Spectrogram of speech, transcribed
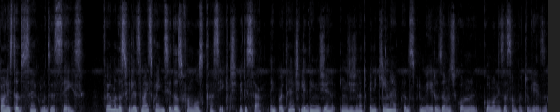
paulista do século XVI. Foi uma das filhas mais conhecidas do famoso cacique Tibiriçá, importante líder indígena tupiniquim na época dos primeiros anos de colonização portuguesa.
